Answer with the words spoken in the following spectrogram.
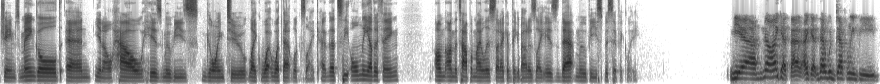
James Mangold, and you know how his movie's going to like what what that looks like. And that's the only other thing on on the top of my list that I can think about is like is that movie specifically. Yeah, no, I get that. I get that would definitely be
